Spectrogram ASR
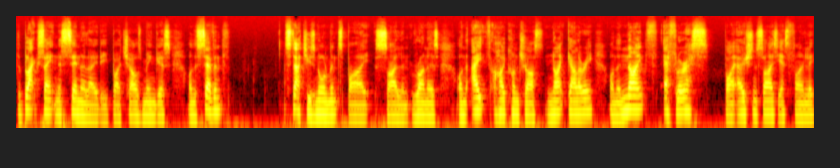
The Black Saint and the Sinner Lady by Charles Mingus. On the seventh, Statues and Ornaments by Silent Runners. On the 8th, High Contrast Night Gallery. On the 9th, Effloresce by Oceansize. Yes, finally.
